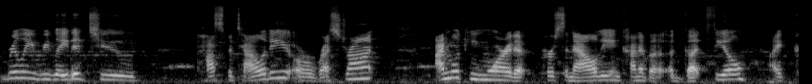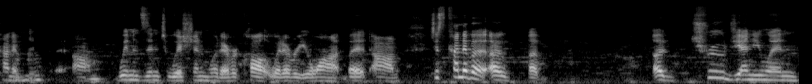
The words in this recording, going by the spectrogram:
really related to hospitality or restaurant. I'm looking more at a personality and kind of a, a gut feel. I kind of mm-hmm. um, women's intuition, whatever, call it whatever you want, but um, just kind of a, a, a, a true, genuine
